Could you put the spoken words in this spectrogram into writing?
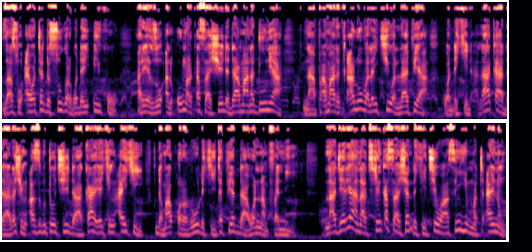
za su aiwatar da su gwargwadon iko har yanzu al'ummar ƙasashe da dama na duniya na fama da kalubalen kiwon lafiya wanda ke da alaka da rashin asibitoci da kayayyakin aiki da ma da ke tafiyar da wannan fanni. Najeriya na cikin ƙasashen da ke cewa sun himmatu ainihin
